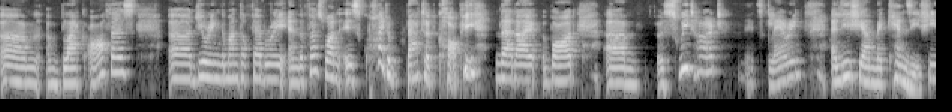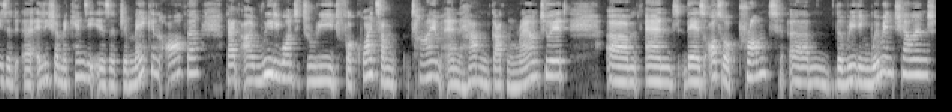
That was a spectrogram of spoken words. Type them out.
um, black authors uh, during the month of February. And the first one is quite a battered copy that I bought. Um, Sweetheart it's glaring. Alicia Mackenzie. She's a, uh, Alicia Mackenzie is a Jamaican author that I really wanted to read for quite some time and haven't gotten around to it. Um, and there's also a prompt, um, the Reading Women Challenge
